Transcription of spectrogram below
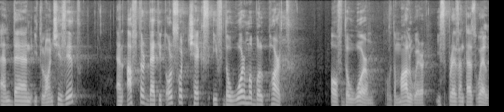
And then it launches it. And after that, it also checks if the wormable part of the worm, of the malware, is present as well,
